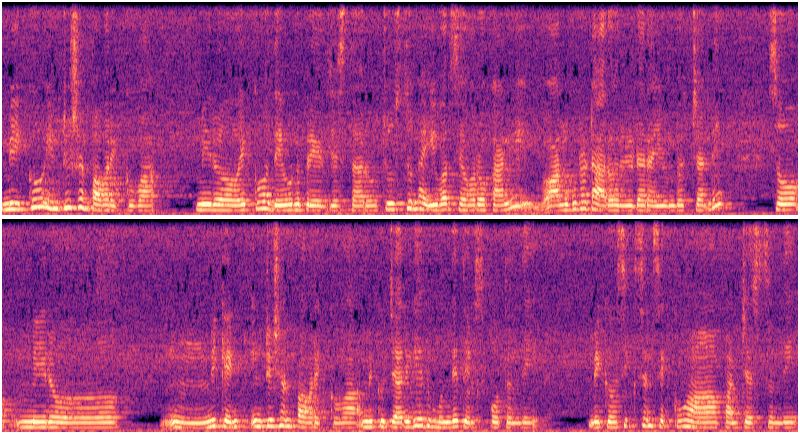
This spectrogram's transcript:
మీకు ఇంట్యూషన్ పవర్ ఎక్కువ. మీరు ఎక్కువ దేవుని ప్రేయర్ చేస్తారు. చూస్తున్న యువర్స్ ఎవరో కానీ వాళ్ళు కూడా టారో రీడర్ అయి ఉండొచ్చండి. సో మీరు మీకు ఇంట్యూషన్ పవర్ ఎక్కువ. మీకు జరిగేది ముందే తెలిసిపోతుంది. మీకు సిక్స్ సెన్స్ ఎక్కువ పనిచేస్తుంది.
